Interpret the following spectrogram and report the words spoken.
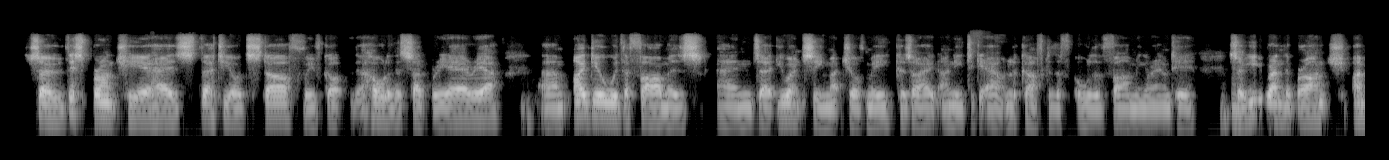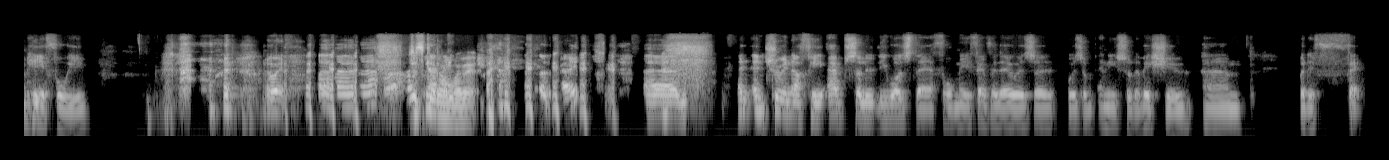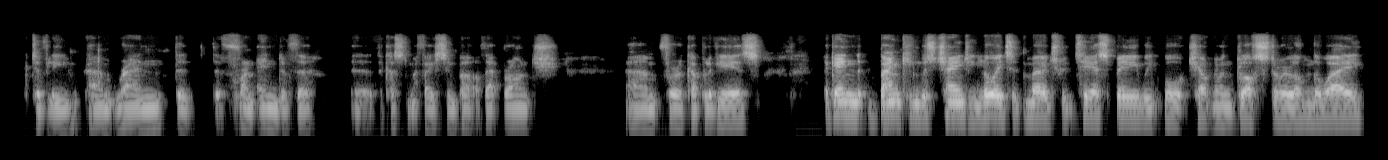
so this branch here has 30 odd staff. We've got the whole of the Sudbury area. Um, I deal with the farmers and uh, you won't see much of me because I, I, need to get out and look after the, all the farming around here. Mm-hmm. So you run the branch, I'm here for you. I went, uh, okay. just get on with it. okay. Um, and, and, true enough, he absolutely was there for me if ever there was a was a, any sort of issue. Um, but effectively um, ran the, the front end of the, uh, the customer facing part of that branch um, for a couple of years. Again, banking was changing. Lloyds had merged with TSB. We bought Cheltenham and Gloucester along the way.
